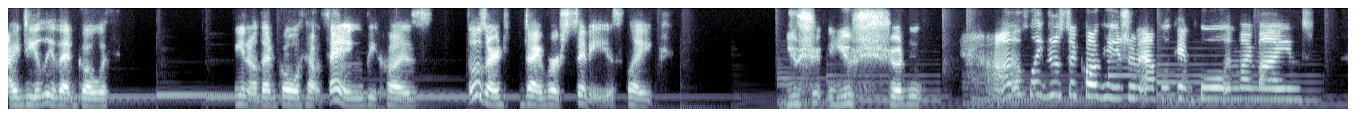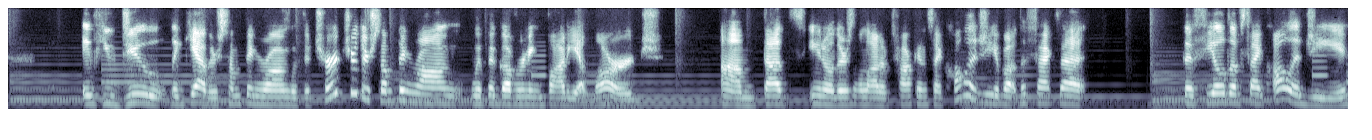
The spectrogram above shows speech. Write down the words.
ideally that go with, you know, that go without saying because those are diverse cities. Like you should, you shouldn't have like just a Caucasian applicant pool in my mind if you do like yeah there's something wrong with the church or there's something wrong with the governing body at large. Um, that's you know there's a lot of talk in psychology about the fact that the field of psychology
